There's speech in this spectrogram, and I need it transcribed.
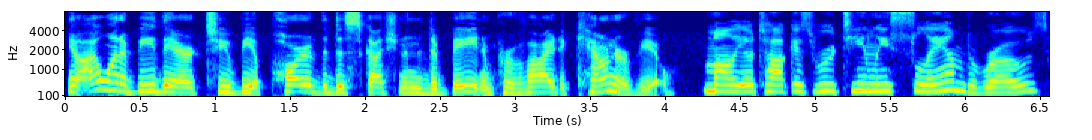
you know, I want to be there to be a part of the discussion and the debate and provide a counter view. Malliotakis routinely slammed Rose,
